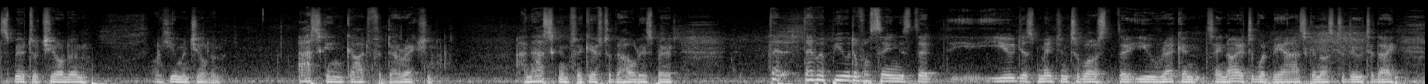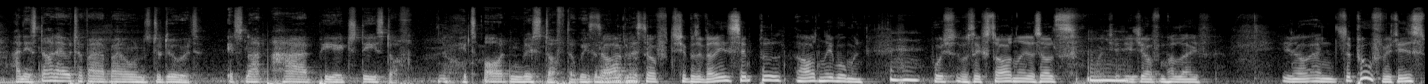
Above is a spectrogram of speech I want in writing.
spiritual children or human children, asking God for direction and asking for gifts of the Holy Spirit. They, they were beautiful things that you just mentioned to us that you reckon St. Ita would be asking us to do today. And it's not out of our bounds to do it. It's not hard PhD stuff. No. It's ordinary stuff that we It's can all do. ordinary stuff. She was a very simple, ordinary woman. Mhm. but it was extraordinary results what she Mm. did from her life. You know, and the proof of it is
